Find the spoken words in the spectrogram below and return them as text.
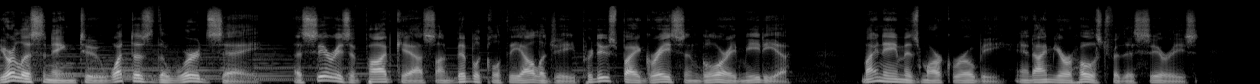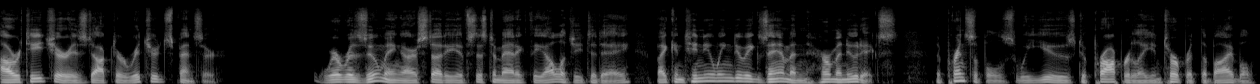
You're listening to What Does the Word Say? a series of podcasts on biblical theology produced by Grace and Glory Media. My name is Mark Roby, and I'm your host for this series. Our teacher is Dr. Richard Spencer. We're resuming our study of systematic theology today by continuing to examine hermeneutics, the principles we use to properly interpret the Bible.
